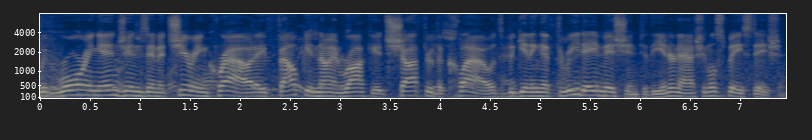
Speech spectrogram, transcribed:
With roaring engines and a cheering crowd, a Falcon 9 rocket shot through the clouds, beginning a three-day mission to the International Space Station.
